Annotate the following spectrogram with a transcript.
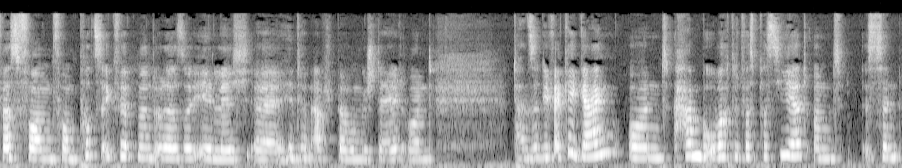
was vom, vom Putzequipment oder so ähnlich äh, hinter eine Absperrung gestellt und dann sind die weggegangen und haben beobachtet, was passiert und es sind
